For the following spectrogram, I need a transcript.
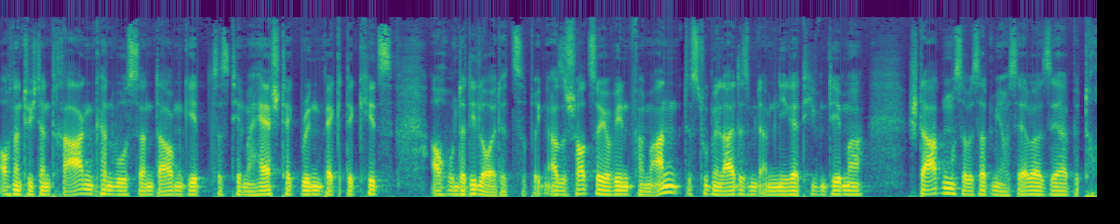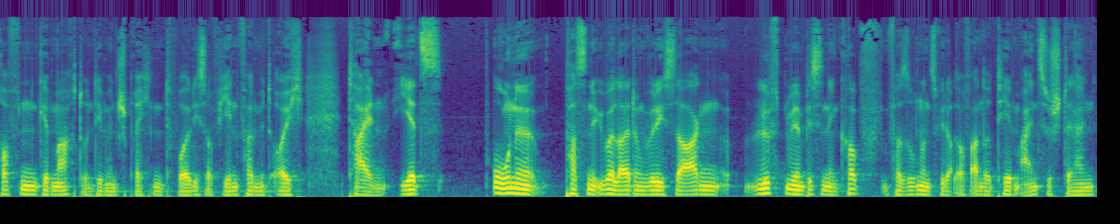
auch natürlich dann tragen kann, wo es dann darum geht, das Thema Hashtag Bring Back the Kids auch unter die Leute zu bringen. Also schaut es euch auf jeden Fall mal an. Das tut mir leid, dass ich mit einem negativen Thema starten muss, aber es hat mich auch selber sehr betroffen gemacht und dementsprechend wollte ich es auf jeden Fall mit euch teilen. Jetzt ohne passende Überleitung würde ich sagen, lüften wir ein bisschen den Kopf, versuchen uns wieder auf andere Themen einzustellen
